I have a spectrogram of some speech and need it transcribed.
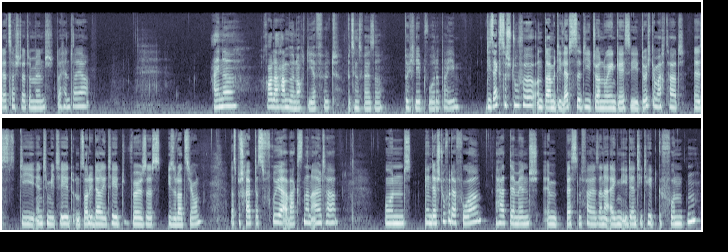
Der zerstörte Mensch dahinter, ja. Eine Rolle haben wir noch, die erfüllt bzw. durchlebt wurde bei ihm. Die sechste Stufe und damit die letzte, die John Wayne Gacy durchgemacht hat, ist die Intimität und Solidarität versus Isolation. Das beschreibt das frühe Erwachsenenalter. Und in der Stufe davor hat der Mensch im besten Fall seine eigene Identität gefunden.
